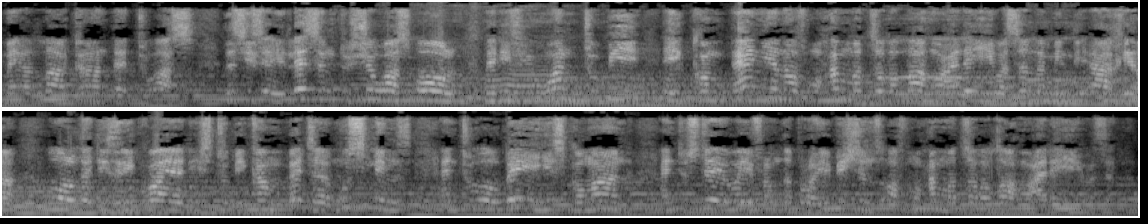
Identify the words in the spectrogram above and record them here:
May Allah grant that to us. This is a lesson to show us all that if you want to be a companion of Muhammad sallallahu alayhi wasallam in the akhirah, all that is required is to become better Muslims and to obey his command and to stay away from the prohibitions of Muhammad sallallahu alayhi wasallam.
